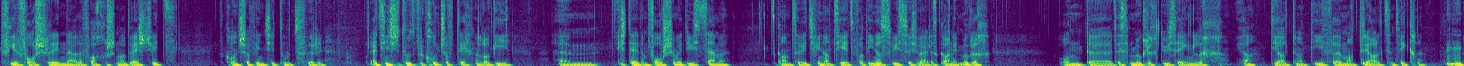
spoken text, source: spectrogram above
vier Forscherinnen an der Fachhochschule Nordwestschweiz, das Kunststoffinstitut für, äh, das Institut für Kunststofftechnologie ähm, ist dort am Forschen mit uns zusammen. Das Ganze wird finanziert von DinoSwiss, sonst wäre es gar nicht möglich. Und äh, das ermöglicht uns eigentlich, ja, die alternativen Materialien zu entwickeln. Mhm.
